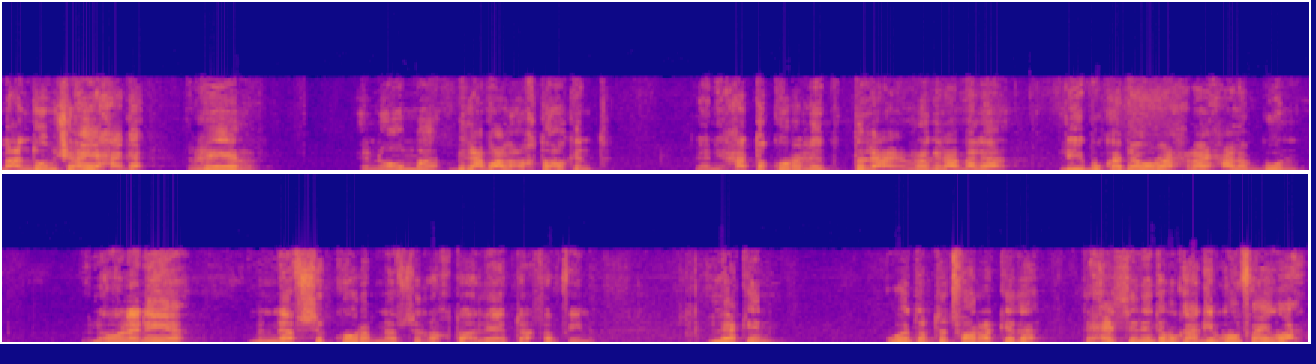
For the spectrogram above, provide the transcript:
ما عندهمش أي حاجة غير إن هم بيلعبوا على أخطائك أنت. يعني حتى الكرة اللي طلع الراجل عملها لإيبوكا ده ورايح رايح على الجون الأولانية من نفس الكرة بنفس الأخطاء اللي هي بتحصل فينا. لكن وأنت بتتفرج كده تحس إن أنت ممكن هتجيب جون في أي وقت.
